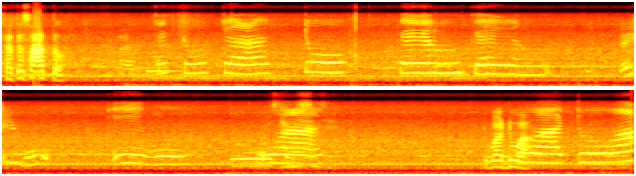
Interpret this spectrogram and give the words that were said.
Satu-satu. Satu-satu. Sayang, sayang. Eh, ibu. Ibu. Dua. Dua-dua. Dua-dua.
